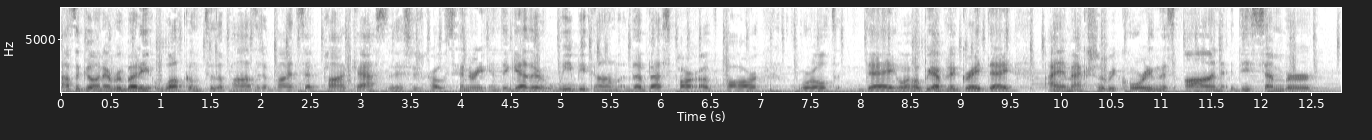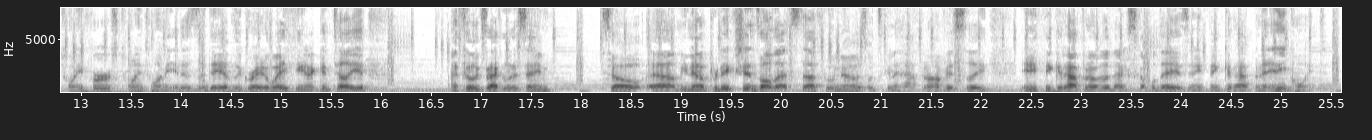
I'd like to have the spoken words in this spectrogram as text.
How's it going, everybody? Welcome to the Positive Mindset Podcast. This is your host, Henry, and together we become the best part of our world day. Well, I hope you're having a great day. I am actually recording this on December 21st, 2020. It is the day of the Great Awakening. I can tell you, I feel exactly the same. So, um, you know, predictions, all that stuff, who knows what's going to happen? Obviously, anything could happen over the next couple days, anything could happen at any point.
